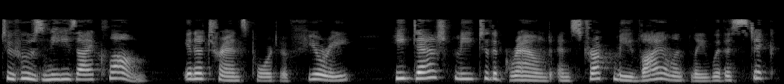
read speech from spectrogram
to whose knees I clung. In a transport of fury, he dashed me to the ground and struck me violently with a stick.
